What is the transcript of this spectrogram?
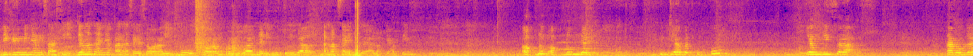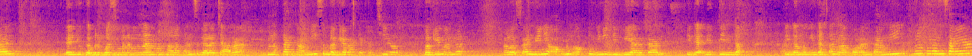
dikriminalisasi. Jangan hanya karena saya seorang ibu seorang perempuan dan ibu tunggal anak saya juga anak yatim. Oknum-oknum dari pejabat hukum yang bisa arogan dan juga berbuat semena-mena menghalalkan segala cara menekan kami sebagai rakyat kecil. Bagaimana kalau seandainya oknum-oknum ini dibiarkan tidak ditindak tidak mengindahkan laporan kami laporan saya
